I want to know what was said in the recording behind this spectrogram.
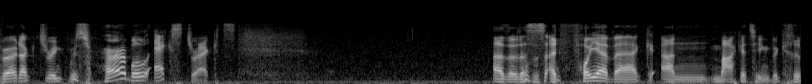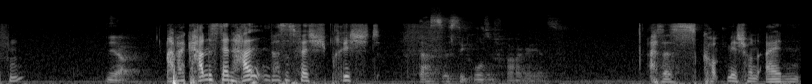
burdock drink with herbal extracts. Also, das ist ein Feuerwerk an Marketingbegriffen. Ja. Aber kann es denn halten, was es verspricht? Das ist die große Frage jetzt. Also, es kommt mir schon ein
